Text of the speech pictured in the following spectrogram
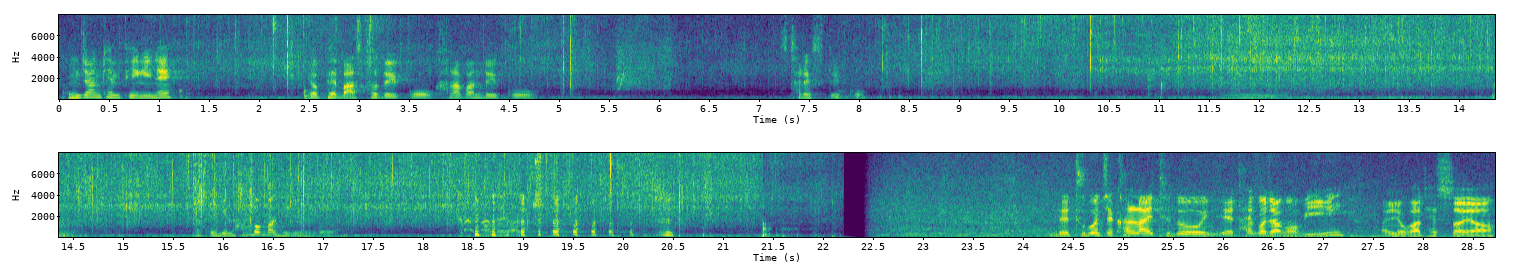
공장 캠핑이네. 옆에 마스터도 있고 카라반도 있고 스타렉스도 있고 그냥 고기는 한 번만 뒤집는 거예요 아, 네, 알겠습니다. 네, 두 번째 칼라이트도 이제 탈거 작업이 완료가 됐어요.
